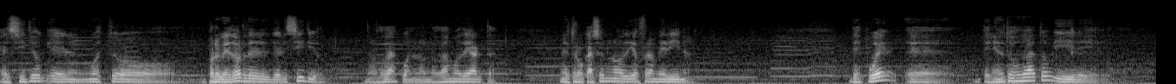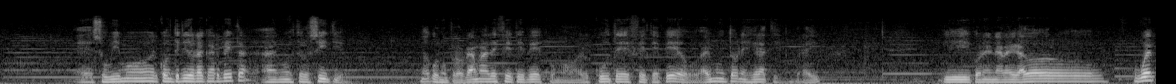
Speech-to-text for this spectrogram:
el sitio, el, nuestro proveedor del, del sitio nos da cuando nos damos de alta. En nuestro caso nos lo dio Fran Medina. Después, eh, teniendo estos datos y eh, subimos el contenido de la carpeta a nuestro sitio, ¿no? con un programa de FTP como el QTFTP, o hay montones gratis por ahí. Y con el navegador web.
